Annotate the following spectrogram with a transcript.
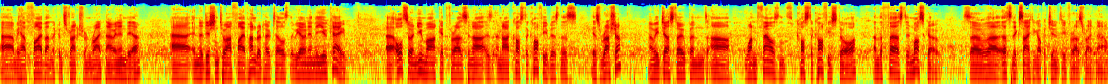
Um, we have five under construction right now in India, uh, in addition to our 500 hotels that we own in the UK. Uh, also, a new market for us in our, in our Costa Coffee business is Russia. And we just opened our 1000th Costa Coffee store and the first in Moscow. So uh, that's an exciting opportunity for us right now.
